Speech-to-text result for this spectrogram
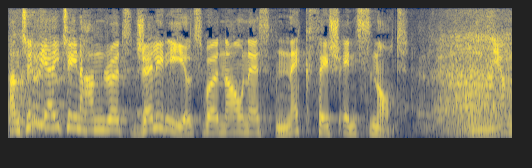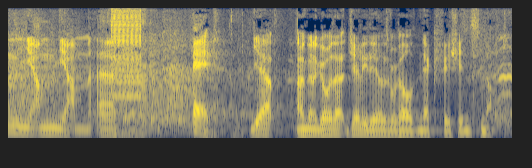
Until the 1800s, jellied eels were known as neckfish in snot. Yum, yum, yum. Uh, Ed? Yeah, I'm going to go with that. Jelly eels were called neckfish in snot.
